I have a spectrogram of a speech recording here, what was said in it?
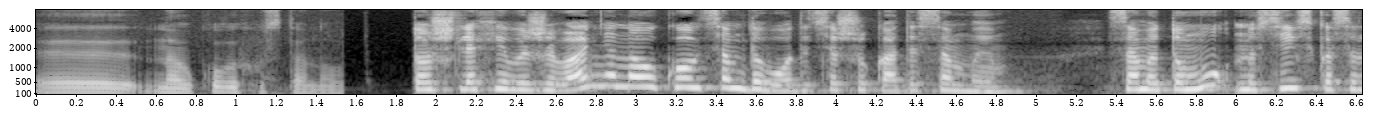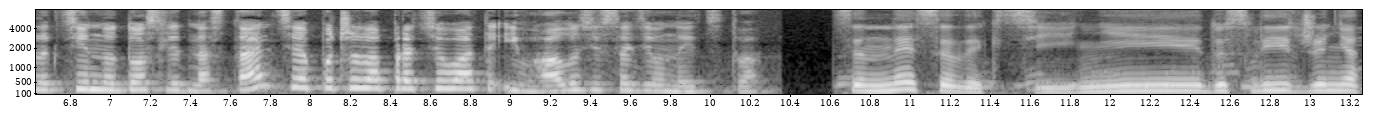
е, наукових установ. Тож шляхи виживання науковцям доводиться шукати самим. Саме тому Носівська селекційно-дослідна станція почала працювати і в галузі садівництва. Це не селекційні дослідження,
